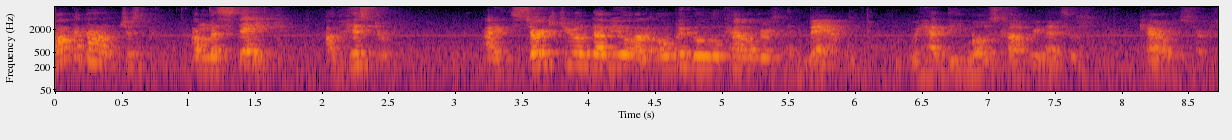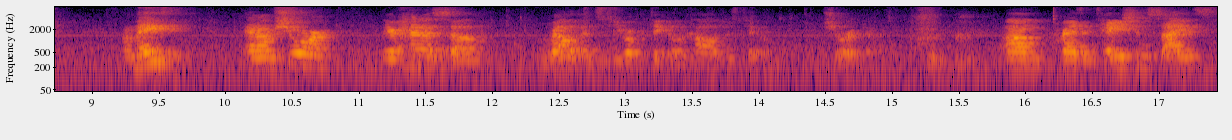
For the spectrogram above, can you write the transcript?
talk about just a mistake of history. I searched UMW on open Google Calendars, and bam, we had the most comprehensive calendar search amazing. And I'm sure there has some relevance to your particular colleges too. I'm sure it does. Um, presentation sites.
